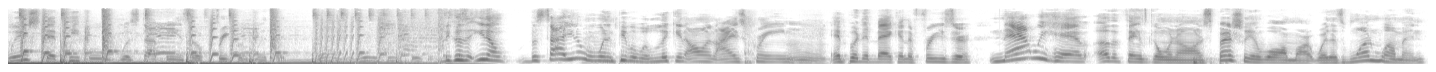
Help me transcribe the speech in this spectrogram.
wish that people would stop being so frequent with it. Because you know, besides you know when people were licking on ice cream mm. and putting it back in the freezer, now we have other things going on, especially in Walmart, where there's one woman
